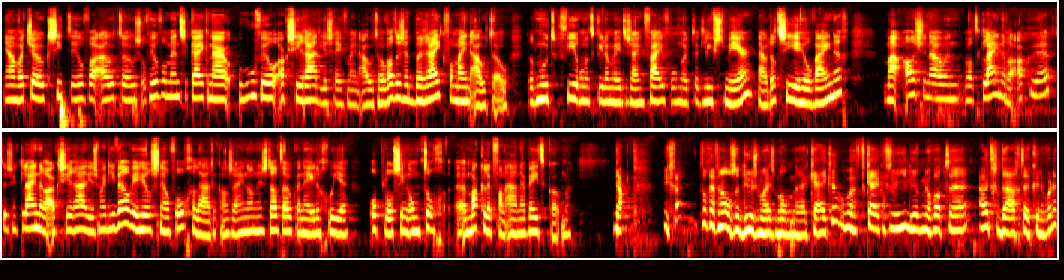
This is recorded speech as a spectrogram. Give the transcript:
Ja, en wat je ook ziet, heel veel auto's of heel veel mensen kijken naar hoeveel actieradius heeft mijn auto. Wat is het bereik van mijn auto? Dat moet 400 kilometer zijn, 500 het liefst meer. Nou, dat zie je heel weinig. Maar als je nou een wat kleinere accu hebt, dus een kleinere actieradius, maar die wel weer heel snel volgeladen kan zijn, dan is dat ook een hele goede oplossing om toch makkelijk van A naar B te komen. Ja, ik ga toch even naar onze duurzaamheidsman eh, kijken. Om even te kijken of we jullie ook nog wat eh, uitgedaagd eh, kunnen worden.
